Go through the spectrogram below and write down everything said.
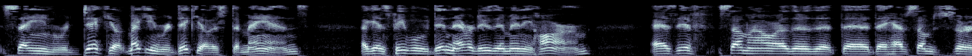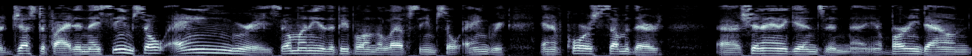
saying ridiculous, making ridiculous demands against people who didn't ever do them any harm, as if somehow or other that they have some sort of justified, and they seem so angry. So many of the people on the left seem so angry, and of course some of their uh, shenanigans and uh, you know burning down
